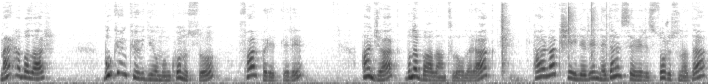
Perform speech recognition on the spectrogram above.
Merhabalar. Bugünkü videomun konusu far paletleri. Ancak buna bağlantılı olarak parlak şeyleri neden severiz sorusuna da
